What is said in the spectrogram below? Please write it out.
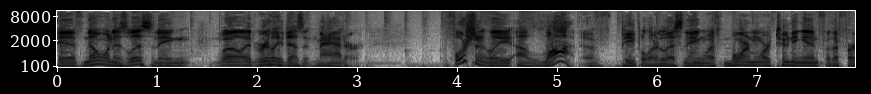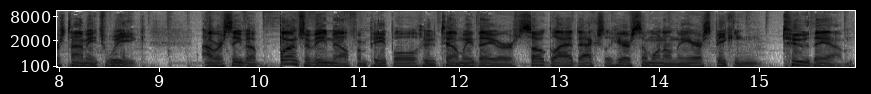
If no one is listening, well, it really doesn't matter. Fortunately, a lot of people are listening, with more and more tuning in for the first time each week. I receive a bunch of email from people who tell me they are so glad to actually hear someone on the air speaking to them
